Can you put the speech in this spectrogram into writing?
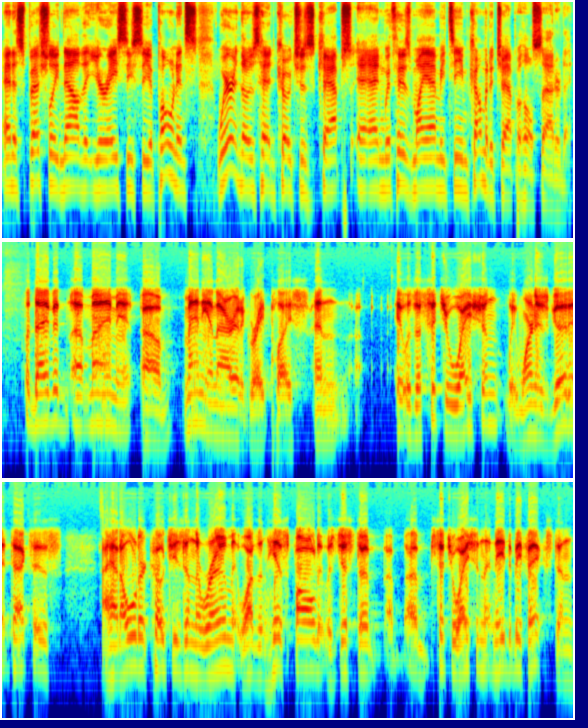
And especially now that your acc opponents wearing those head coaches caps and with his miami team coming to chapel hill saturday? Well david uh, miami uh, manny and i are at a great place. And it was a situation. We weren't as good at texas. I had older coaches in the room. It wasn't his fault. It was just a, a, a situation that needed to be fixed, and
